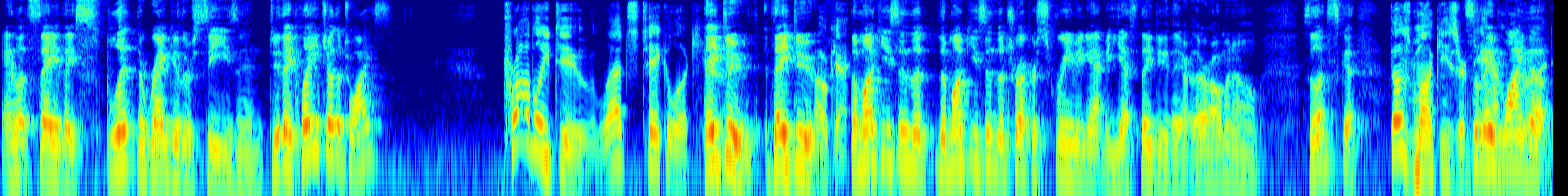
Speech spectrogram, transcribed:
and let's say they split the regular season, do they play each other twice? Probably do. Let's take a look. Here. They do. They do. Okay. The monkeys in the the monkeys in the truck are screaming at me. Yes, they do. They are. They're home and home. So let's go. Those monkeys are So they wind good. up.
